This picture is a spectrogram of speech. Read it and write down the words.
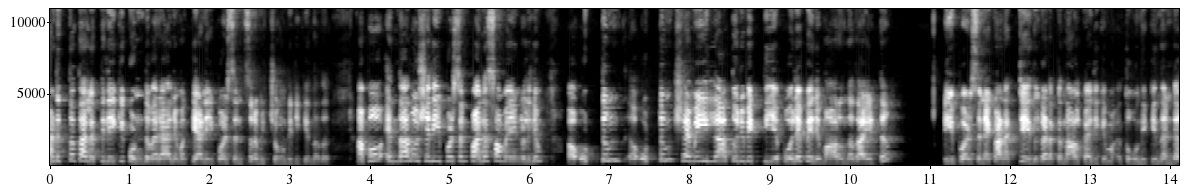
അടുത്ത തലത്തിലേക്ക് കൊണ്ടുവരാനും ഒക്കെയാണ് ഈ പേഴ്സൺ ശ്രമിച്ചുകൊണ്ടിരിക്കുന്നത്. അപ്പോൾ എന്താന്ന് വെച്ചാൽ ഈ പേഴ്സൺ പല സമയങ്ങളിലും ഒട്ടും ഒട്ടും ക്ഷമയില്ലാത്തൊരു വ്യക്തിയെ പോലെ പെരുമാറുന്നതായിട്ട് ഈ പേഴ്സണെ കണക്ട് ചെയ്ത് കിടക്കുന്ന ആൾക്കാർക്കും തോന്നിക്കുന്നുണ്ട്.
